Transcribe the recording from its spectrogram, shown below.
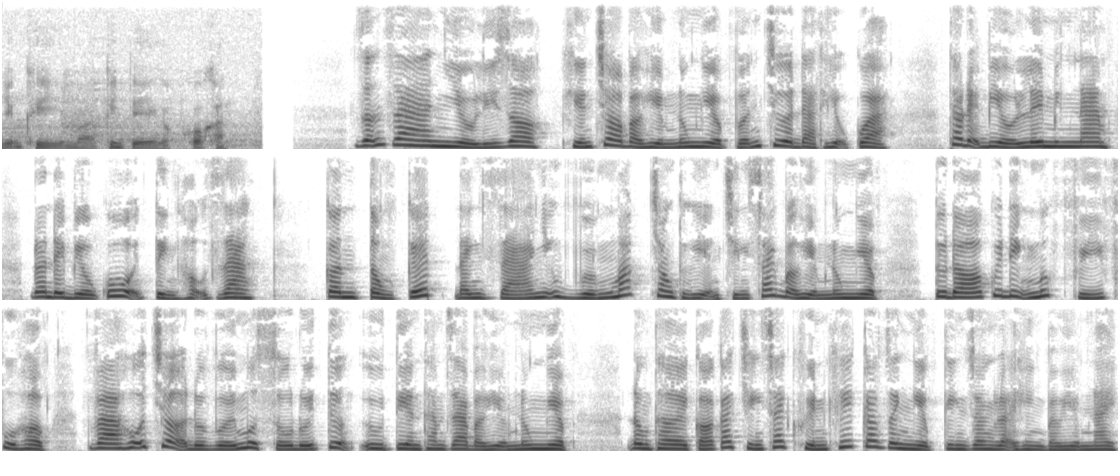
những khi mà kinh tế gặp khó khăn. Dẫn ra nhiều lý do khiến cho bảo hiểm nông nghiệp vẫn chưa đạt hiệu quả. Theo đại biểu Lê Minh Nam, đoàn đại biểu Quốc hội tỉnh Hậu Giang, cần tổng kết đánh giá những vướng mắc trong thực hiện chính sách bảo hiểm nông nghiệp, từ đó quy định mức phí phù hợp và hỗ trợ đối với một số đối tượng ưu tiên tham gia bảo hiểm nông nghiệp, đồng thời có các chính sách khuyến khích các doanh nghiệp kinh doanh loại hình bảo hiểm này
